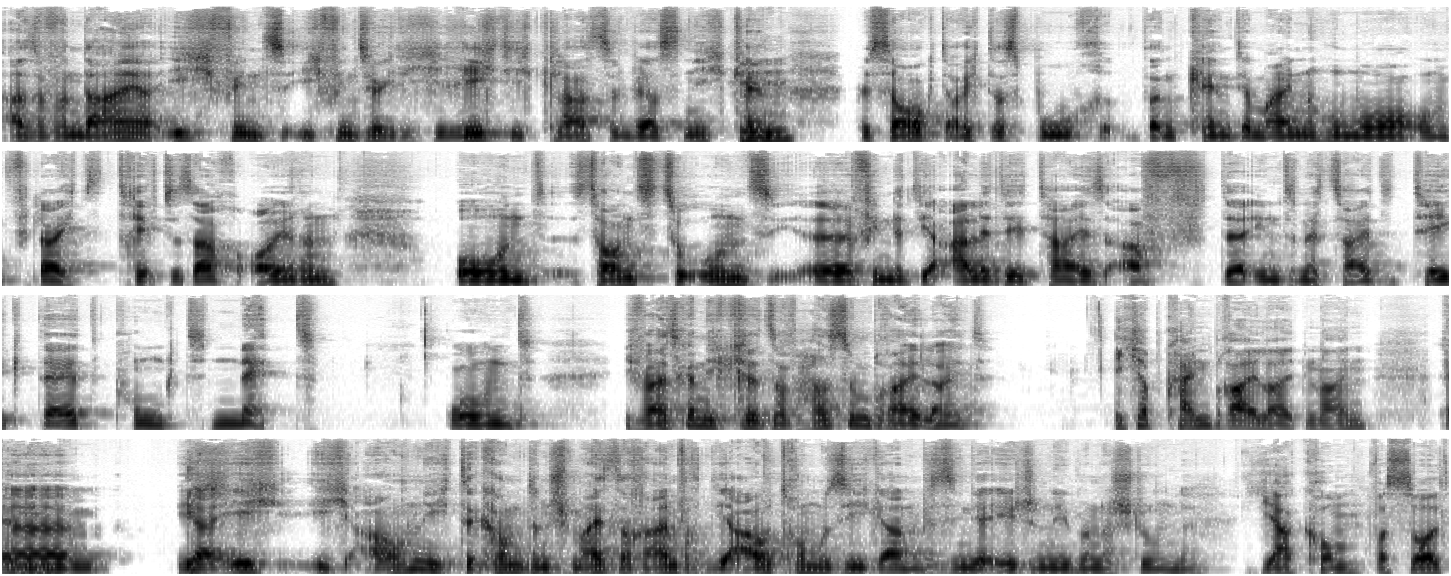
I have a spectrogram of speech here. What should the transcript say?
also von daher, ich finde es ich find's wirklich richtig klasse. Wer es nicht kennt, Mhm. besorgt euch das Buch, dann kennt ihr meinen Humor und vielleicht trifft es auch euren. Und sonst zu uns äh, findet ihr alle Details auf der Internetseite takedad.net. Und ich weiß gar nicht, Christoph, hast du ein Breileid? Ich habe kein Breileid, nein. Ähm, Ähm, ja, ich, ich auch nicht. Da kommt, dann schmeißt doch einfach die Outro-Musik an. Wir sind ja eh schon über eine Stunde. ja, komm, was soll's.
